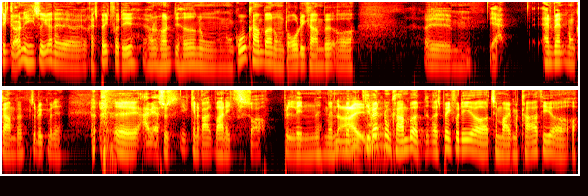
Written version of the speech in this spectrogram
det gør de helt sikkert. Øh, respekt for det. Aaron Huntley havde nogle, nogle gode kampe og nogle dårlige kampe, og øh, ja, han vandt nogle kampe, så lykke med det. øh, ej, jeg synes generelt var han ikke så blændende, men, Nej, men de nej. vandt nogle kampe, og respekt for det, og til Mike McCarthy, og, og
